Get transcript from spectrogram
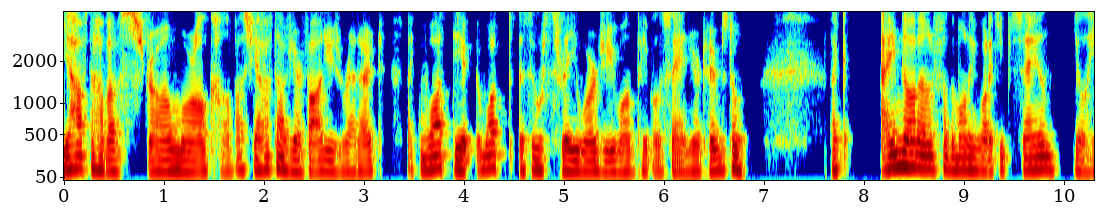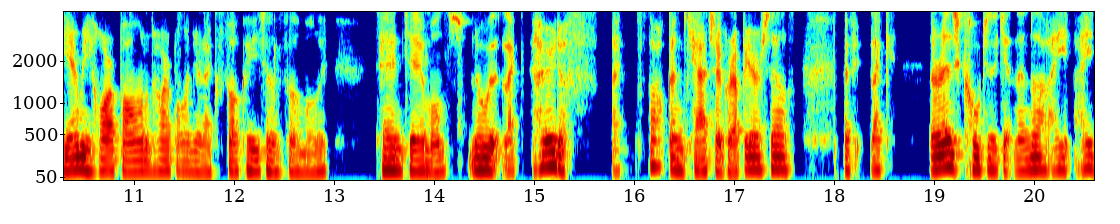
you have to have a strong moral compass. You have to have your values read out. Like what do you, what is those three words you want people to say in your tombstone? Like I'm not in it for the money. What I keep saying, you'll hear me harp on and harp on. You're like, fuck, he's in for the money. 10k months. No, like how to f- like fucking catch a grip of yourself. If like there is coaches getting into that. I, I,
